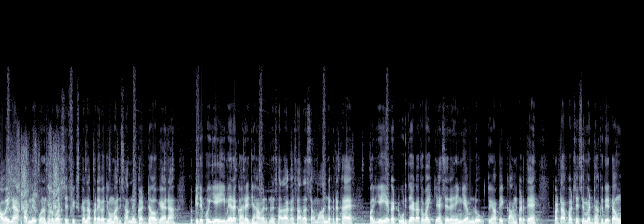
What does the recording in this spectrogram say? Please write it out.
और भाई ना, अब मेरे को ना थोड़ा बहुत से फिक्स करना पड़ेगा, जो हमारे सामने गड्ढा हो गया ना। क्योंकि देखो, यही मेरा घर है जहाँ मैंने अपने सारा का सारा सामान रख रखा है और यही अगर टूट जाएगा तो भाई कैसे रहेंगे हम लोग? तो यहाँ पे एक काम करते हैं, फटाफट से इसे मैं ढक देता हूँ।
